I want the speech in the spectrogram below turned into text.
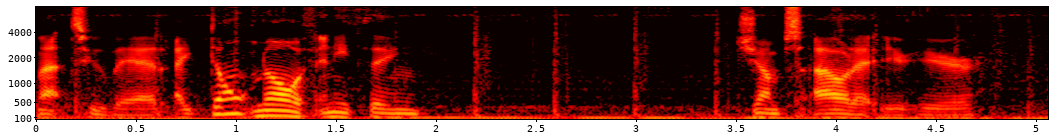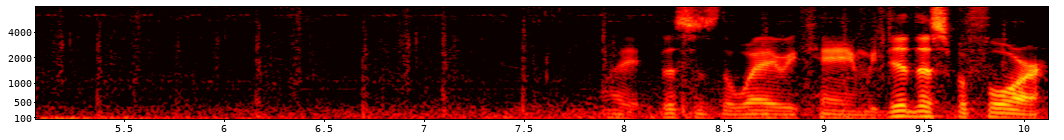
Not too bad. I don't know if anything jumps out at you here. Wait, this is the way we came. We did this before.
